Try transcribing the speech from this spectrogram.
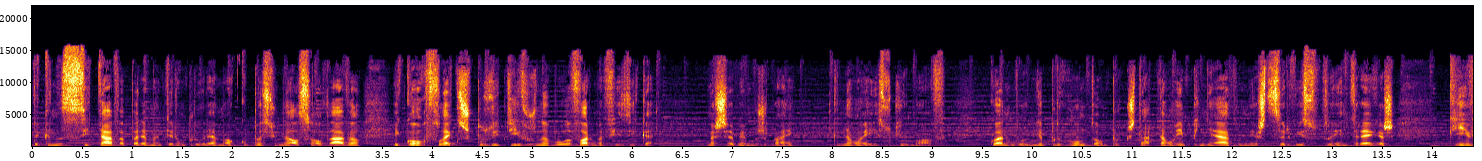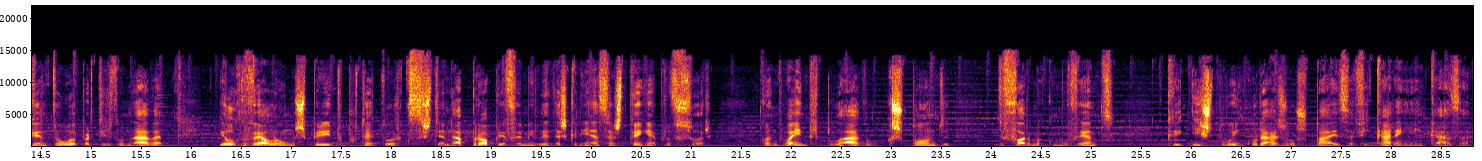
de que necessitava para manter um programa ocupacional saudável e com reflexos positivos na boa forma física. Mas sabemos bem que não é isso que o move. Quando lhe perguntam por que está tão empenhado neste serviço de entregas que inventou a partir do nada, ele revela um espírito protetor que se estende à própria família das crianças de quem é professor. Quando é interpelado, responde de forma comovente, que isto encoraja os pais a ficarem em casa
